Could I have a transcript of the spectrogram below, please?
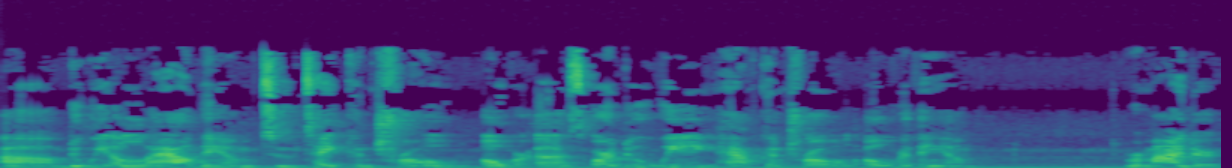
um, do we allow them to take control over us, or do we have control over them? Reminder:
